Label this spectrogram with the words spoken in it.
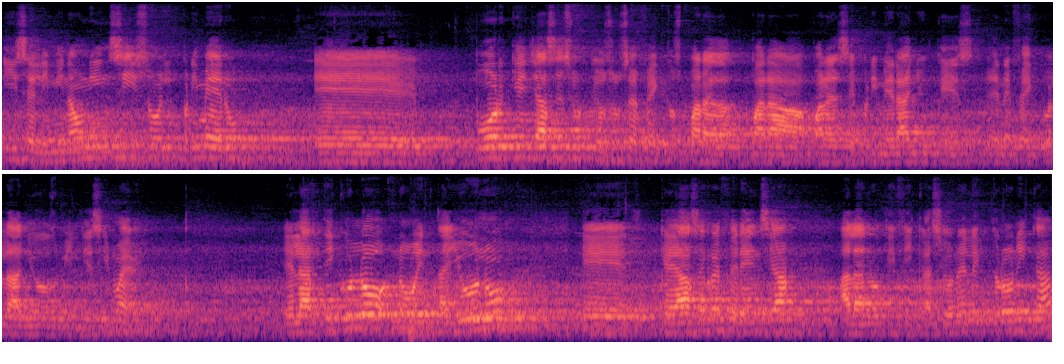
y se elimina un inciso, el primero, eh, porque ya se surtió sus efectos para, para, para ese primer año, que es en efecto el año 2019. El artículo 91, eh, que hace referencia a la notificación electrónica,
